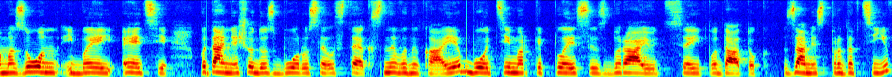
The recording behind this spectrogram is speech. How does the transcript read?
Amazon, eBay, Etsy, питання щодо збору Sales Tax не виникає, бо ці маркетплейси збирають цей податок замість продавців,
